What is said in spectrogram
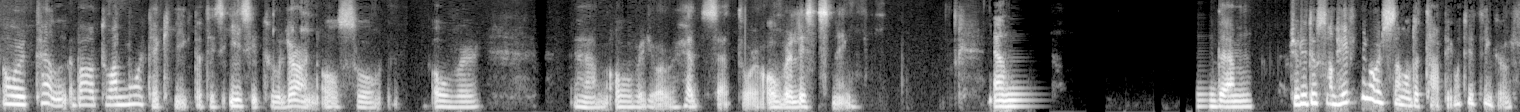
or tell about one more technique that is easy to learn also over um, over your headset or over listening. And then, should we do some hifting or some of the tapping? What do you think, Ulf?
